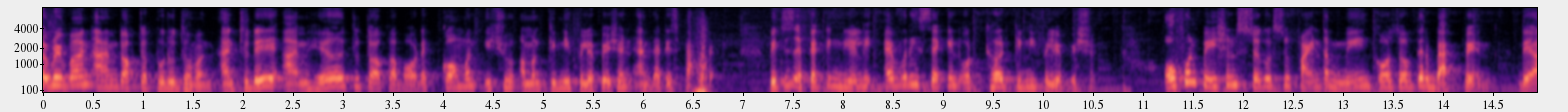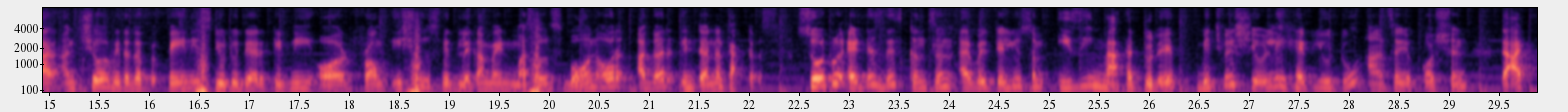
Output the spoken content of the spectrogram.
everyone, I am Dr. Puru Dhawan and today I am here to talk about a common issue among kidney failure patients and that is back pain, which is affecting nearly every second or third kidney failure patient. Often patients struggle to find the main cause of their back pain they are unsure whether the pain is due to their kidney or from issues with ligament, muscles, bone or other internal factors. So to address this concern, I will tell you some easy method today which will surely help you to answer your question that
